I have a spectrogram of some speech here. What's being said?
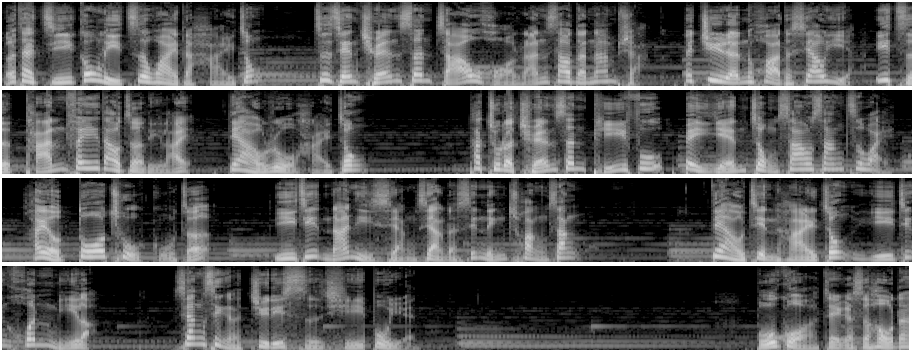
而在几公里之外的海中，之前全身着火燃烧的 Namsha 被巨人化的萧逸啊，一直弹飞到这里来，掉入海中。他除了全身皮肤被严重烧伤之外，还有多处骨折，以及难以想象的心灵创伤。掉进海中已经昏迷了，相信啊，距离死期不远。不过这个时候呢，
